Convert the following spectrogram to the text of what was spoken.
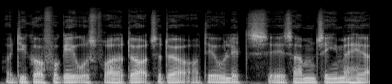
og de går forgæves fra dør til dør, og det er jo lidt øh, samme tema her.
